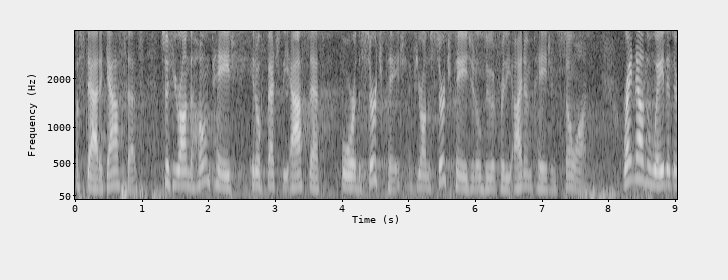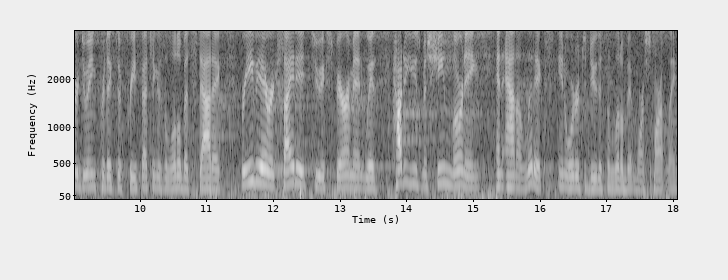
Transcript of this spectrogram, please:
of static assets. So if you're on the home page, it'll fetch the assets for the search page. If you're on the search page, it'll do it for the item page, and so on. Right now, the way that they're doing predictive prefetching is a little bit static. For eBay are excited to experiment with how to use machine learning and analytics in order to do this a little bit more smartly.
